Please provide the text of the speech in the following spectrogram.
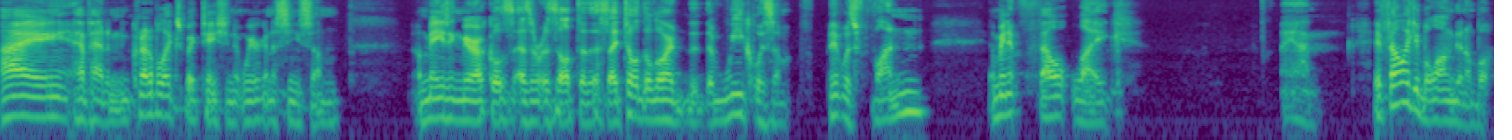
I have had an incredible expectation that we are going to see some amazing miracles as a result of this. I told the Lord that the week was a, it was fun. I mean, it felt like, man, it felt like it belonged in a book.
